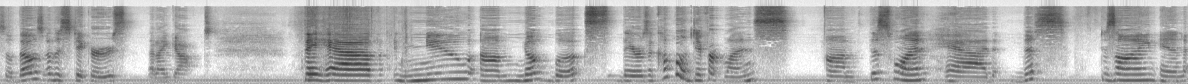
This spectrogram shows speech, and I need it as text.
So those are the stickers that I got. They have new um, notebooks. There's a couple of different ones. Um, this one had this design and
